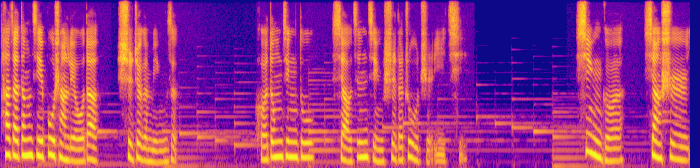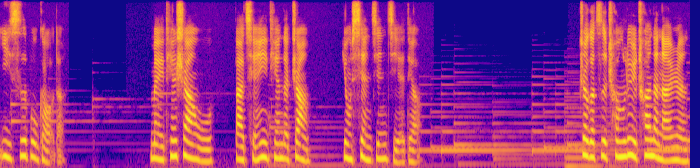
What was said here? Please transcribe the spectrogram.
他在登记簿上留的是这个名字，和东京都。小金井式的住址一起，性格像是一丝不苟的。每天上午把前一天的账用现金结掉。这个自称绿川的男人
